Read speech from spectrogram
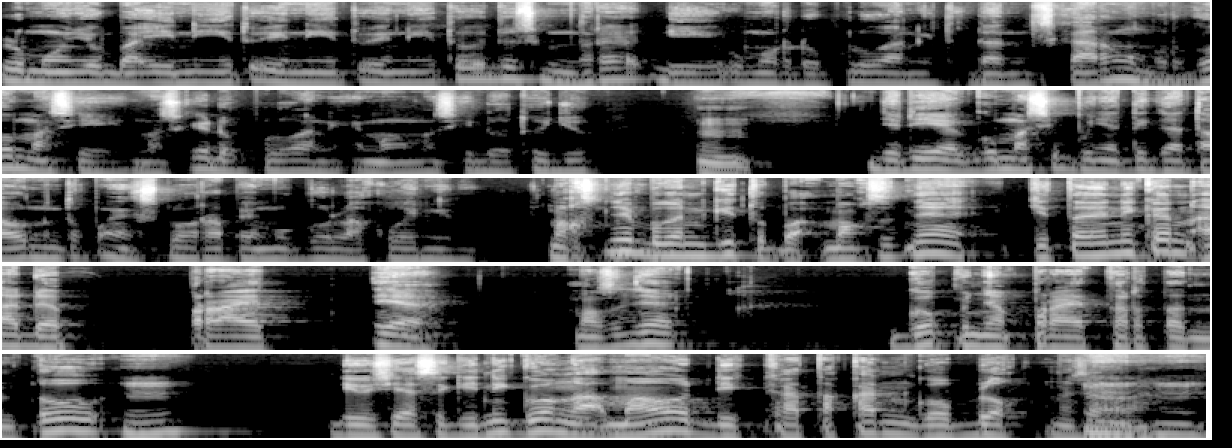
lu mau nyoba ini itu ini itu ini itu itu sebenarnya di umur 20-an gitu dan sekarang umur gue masih masuknya 20-an emang masih 27 Hmm. jadi ya gue masih punya tiga tahun untuk mengeksplor apa yang mau gue lakuin gitu Maksudnya bukan gitu pak. Maksudnya kita ini kan ada pride. Iya Maksudnya gue punya pride tertentu Hmm. di usia segini gue nggak mau dikatakan goblok misalnya. Hmm.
